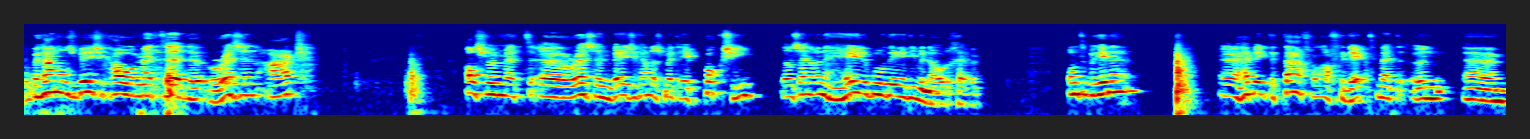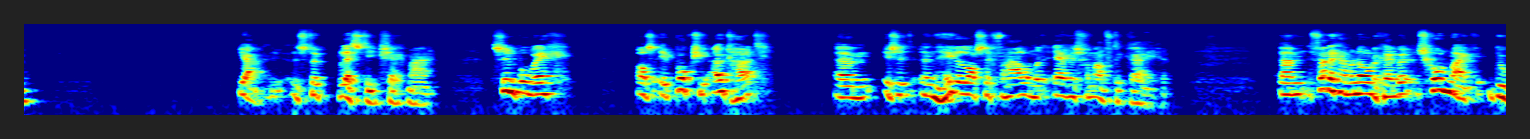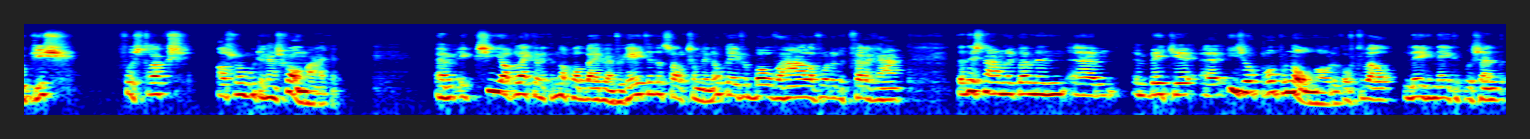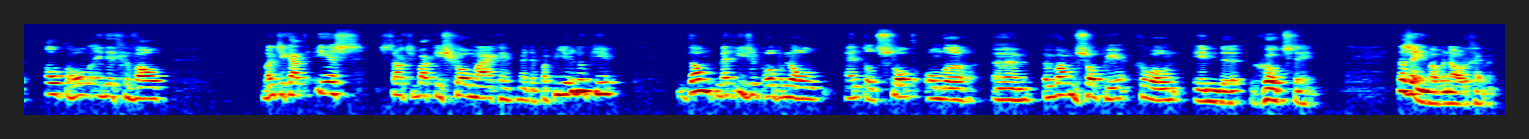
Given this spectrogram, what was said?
We gaan ons bezighouden met uh, de resin art. Als we met uh, resin bezig gaan, dus met epoxy, dan zijn er een heleboel dingen die we nodig hebben. Om te beginnen uh, heb ik de tafel afgedekt met een, ehm, ja, een stuk plastic, zeg maar. Simpelweg, als epoxy uithardt, um, is het een hele lastig verhaal om het ergens vanaf te krijgen. Um, verder gaan we nodig hebben schoonmaakdoekjes voor straks als we moeten gaan schoonmaken. Ik zie al gelijk dat ik er nog wat bij ben vergeten. Dat zal ik zo meteen ook even boven halen voordat ik verder ga. Dat is namelijk, we hebben een, um, een beetje uh, isopropanol nodig. Oftewel 99% alcohol in dit geval. Want je gaat eerst straks een bakje schoonmaken met een papieren doekje. Dan met isopropanol en tot slot onder ehm, een warm sopje gewoon in de gootsteen. Dat is één wat we nodig hebben.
